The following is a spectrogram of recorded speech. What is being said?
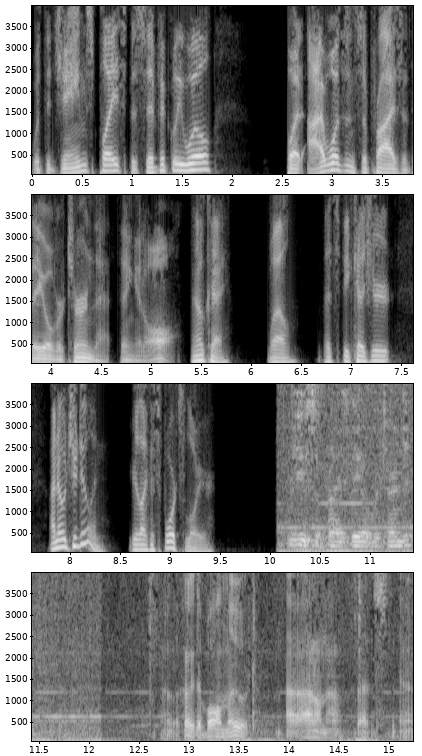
with the James play specifically, Will, but I wasn't surprised that they overturned that thing at all. Okay. Well, that's because you're, I know what you're doing. You're like a sports lawyer. Were you surprised they overturned it? It looked like the ball moved. I, I don't know. That's, you know,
